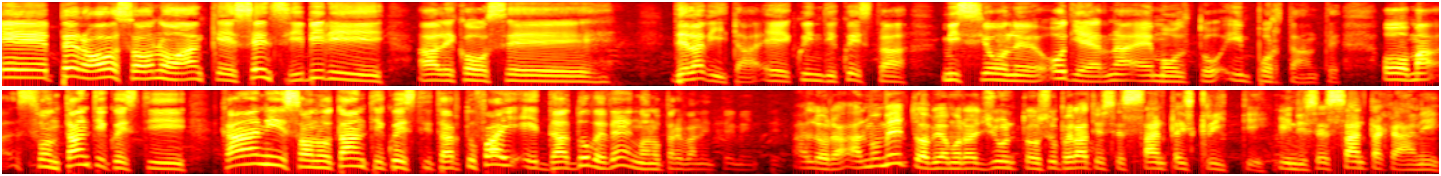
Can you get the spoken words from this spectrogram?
e però sono anche sensibili alle cose della vita e quindi questa missione odierna è molto importante. Oh, ma sono tanti questi cani, sono tanti questi tartufai e da dove vengono prevalentemente? Allora, al momento abbiamo raggiunto, superato i 60 iscritti, quindi 60 cani.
